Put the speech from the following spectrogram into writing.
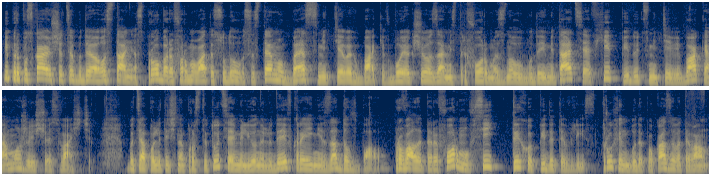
І припускаю, що це буде остання спроба реформувати судову систему без сміттєвих баків. Бо якщо замість реформи знову буде імітація, в хід підуть сміттєві баки, а може і щось важче. Бо ця політична проституція мільйони людей в країні задовбала. Провалите реформу, всі тихо підете в ліс. Трухін буде показувати вам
